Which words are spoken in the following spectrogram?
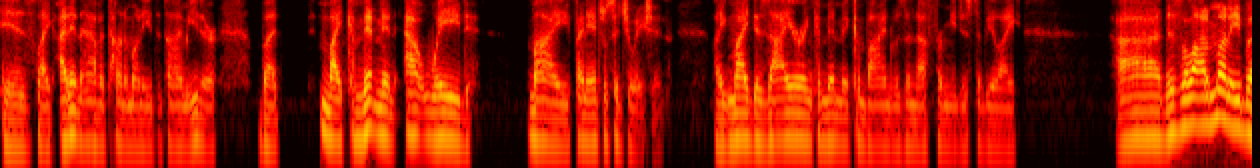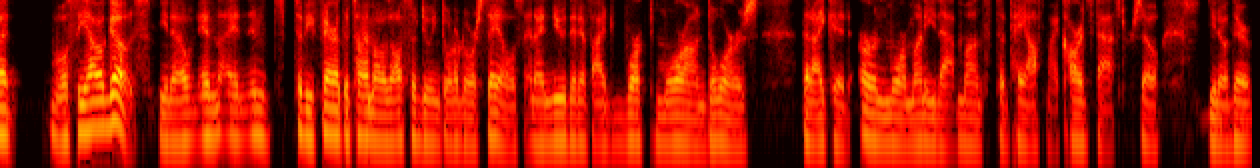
Is like I didn't have a ton of money at the time either, but my commitment outweighed my financial situation. Like my desire and commitment combined was enough for me just to be like, uh, this is a lot of money, but we'll see how it goes, you know. And and, and to be fair, at the time I was also doing door to door sales, and I knew that if I'd worked more on doors, that I could earn more money that month to pay off my cards faster. So, you know, there,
